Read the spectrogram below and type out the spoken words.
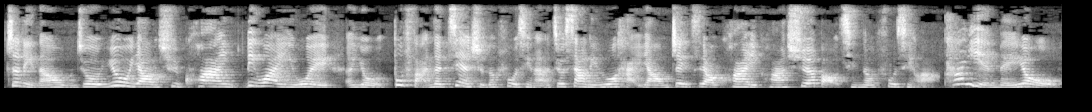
这里呢，我们就又要去夸另外一位呃有不凡的见识的父亲了，就像林如海一样，我们这次要夸一夸薛宝琴的父亲了。他也没有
